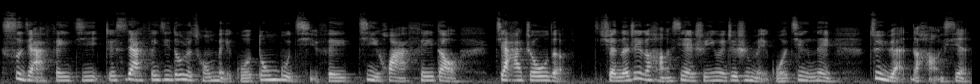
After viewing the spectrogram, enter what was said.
四架飞机，这四架飞机都是从美国东部起飞，计划飞到加州的。选择这个航线是因为这是美国境内最远的航线，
